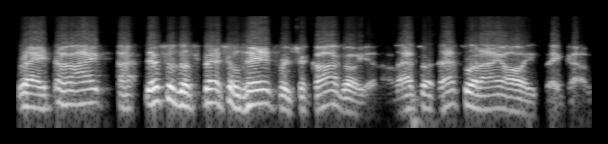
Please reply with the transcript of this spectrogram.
right. Uh, I uh, this is a special day for Chicago. You know, that's what that's what I always think of.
